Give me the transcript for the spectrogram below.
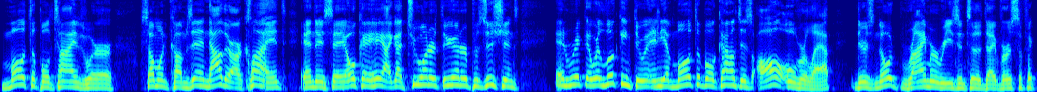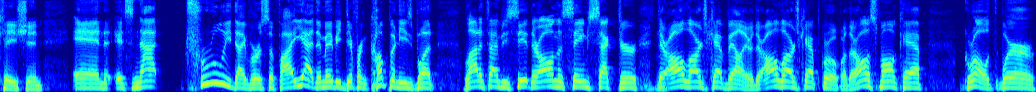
multiple times where someone comes in, now they're our client, and they say, okay, hey, I got 200, 300 positions. And Rick, we're looking through it, and you have multiple accounts, it's all overlap. There's no rhyme or reason to the diversification, and it's not truly diversified. Yeah, there may be different companies, but a lot of times you see it, they're all in the same sector. Mm-hmm. They're all large cap value, or they're all large cap growth, or they're all small cap growth, where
